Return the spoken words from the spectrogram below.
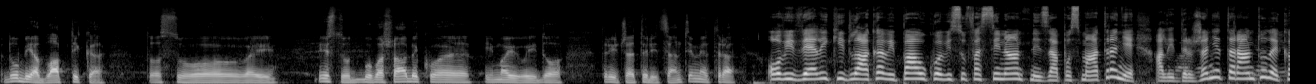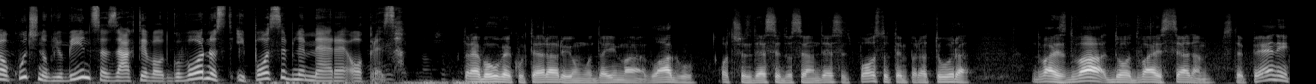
dubija blaptika, to su ovaj, isto bubašvabe koje imaju i do 3-4 cm. Ovi veliki dlakavi paukovi su fascinantni za posmatranje, ali držanje tarantule kao kućnog ljubimca zahtjeva odgovornost i posebne mere opreza. Treba uvek u terarijumu da ima vlagu od 60 do 70%, temperatura 22 do 27 stepeni,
